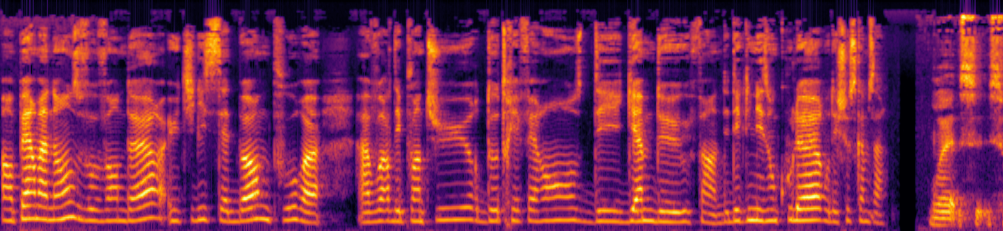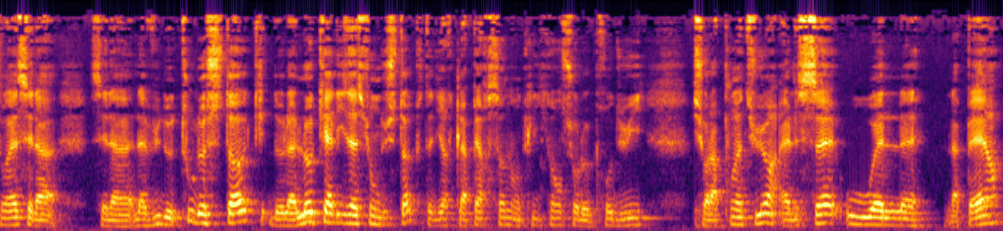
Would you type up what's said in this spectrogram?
en permanence, vos vendeurs utilisent cette borne pour euh, avoir des pointures, d'autres références, des gammes de, enfin, des déclinaisons couleurs ou des choses comme ça. Ouais, c'est ouais, c'est la c'est la, la vue de tout le stock, de la localisation du stock, c'est-à-dire que la personne en cliquant sur le produit, sur la pointure, elle sait où elle est la paire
